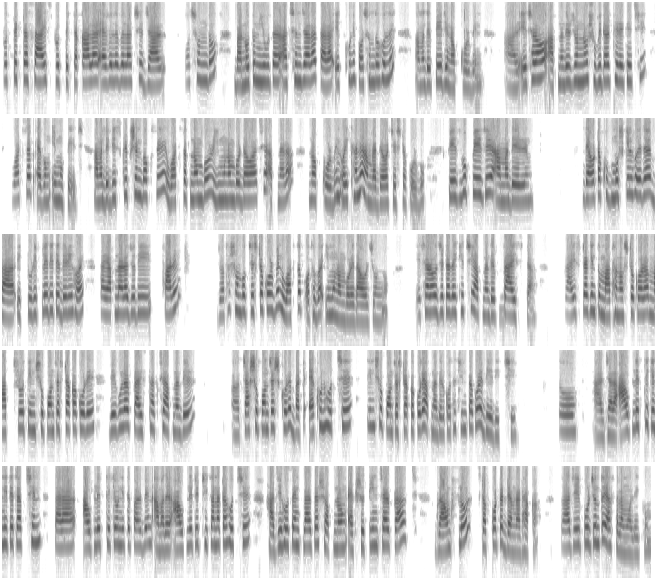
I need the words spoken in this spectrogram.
প্রত্যেকটা সাইজ প্রত্যেকটা কালার অ্যাভেলেবেল আছে। যার পছন্দ বা নতুন ইউজার আছেন যারা, তারা এক্ষুনি পছন্দ হলে আমাদের পেজে নক করবেন। আর এছাড়াও আপনাদের জন্য সুবিধার্থে রেখেছি হোয়াটসঅ্যাপ এবং ইমো পেজ আমাদের description box WhatsApp number imo number দেওয়া আছে, আপনারা নক করবেন। ওইখানে আমরা দেওয়ার চেষ্টা করব। ফেসবুক পেজে আমাদের দেওয়াটা খুব মুশকিল হয়ে যায় বা একটু রিপ্লাই দিতে দেরি হয়, তাই আপনারা যদি পারেন যথাসম্ভব চেষ্টা করবেন হোয়াটসঅ্যাপ অথবা ইমো নম্বরে দেওয়ার জন্য। এছাড়াও যেটা রেখেছি আপনাদের প্রাইসটা প্রাইসটা কিন্তু মাথা নষ্ট করা মাত্র তিনশো পঞ্চাশ টাকা করে। রেগুলার প্রাইস থাকছে আপনাদের চারশো পঞ্চাশ করে বাট এখন হচ্ছে তিনশো পঞ্চাশ টাকা করে আপনাদের কথা চিন্তা করে দিয়ে দিচ্ছি। তো আর যারা আউটলেট থেকে নিতে চাচ্ছেন, তারা আউটলেট থেকেও নিতে পারবেন। আমাদের আউটলেটের ঠিকানাটা হচ্ছে হাজি হোসেন প্লাজা, স্বপ্নং একশো তিন চার পাঁচ ground floor staff quarter Demra Dhaka. তো আজ এই পর্যন্তই। আসসালামু আলাইকুম।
